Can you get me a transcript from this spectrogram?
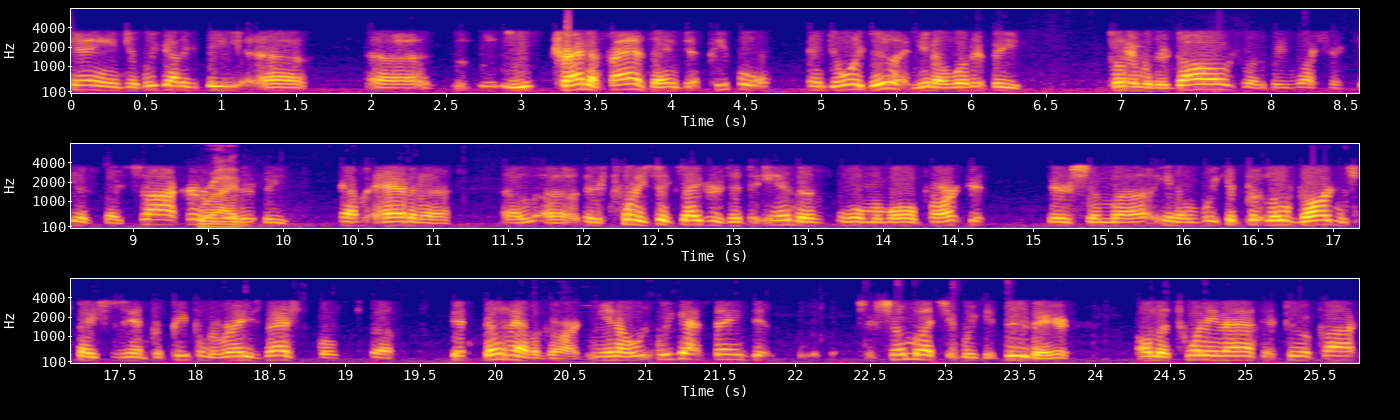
change, and we've got to be uh, uh, trying to find things that people enjoy doing. You know, whether it be playing with their dogs, whether it be watching their kids play soccer, Right. whether it be have, having a, a, a there's 26 acres at the end of War Memorial Park. That there's some, uh, you know, we could put little garden spaces in for people to raise vegetables stuff that don't have a garden. You know, we, got things that there's so much that we could do there. On the 29th at two o'clock,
